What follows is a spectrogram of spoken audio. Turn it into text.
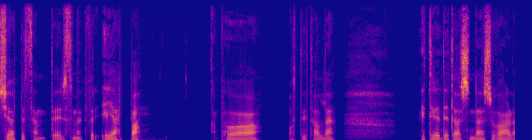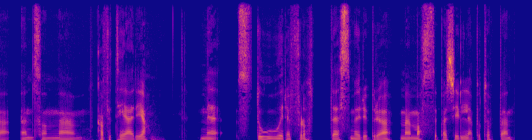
kjøpesenter som het for EPA på 80-tallet. I tredje etasjen der så var det en sånn um, kafeteria med store, flotte smørbrød med masse persille på toppen.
